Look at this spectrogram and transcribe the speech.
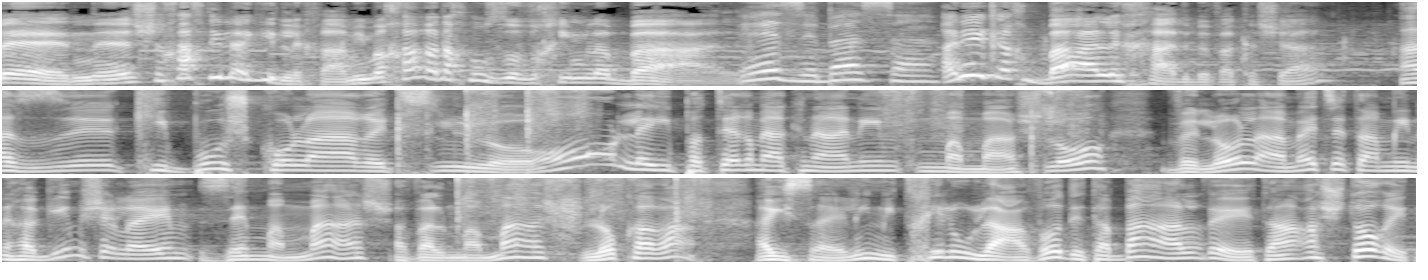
בן, אה, שכחתי להגיד לך, ממחר אנחנו זובחים לבעל. איזה באסה. אני אקח בעל אחד בבקשה. אז אה, כיבוש כל הארץ לא, להיפטר מהכנענים ממש לא, ולא לאמץ את המנהגים שלהם זה ממש, אבל ממש לא קרה. הישראלים התחילו לעבוד את הבעל ואת האשתורת.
